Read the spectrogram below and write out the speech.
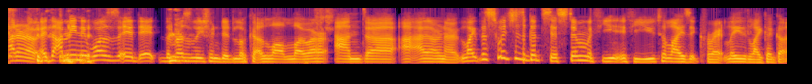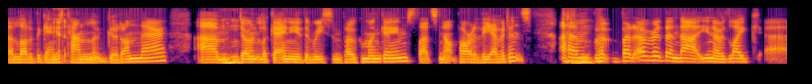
I don't know. It- I mean, it was it, it. The resolution did look a lot lower, and uh, I, I don't know. Like the Switch is a good system if you if you utilize it correctly. Like a, a lot of the games Yeah. can look good on there. Um, Mhm. Don't look at any of the recent Pokemon games. That's not part of the evidence. Um, Mhm. But but other than that, you know, like uh,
